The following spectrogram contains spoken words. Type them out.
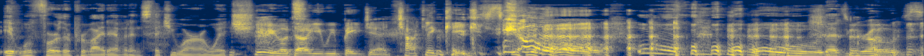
it will further provide evidence that you are a witch Here you go, doggy. We baked you a chocolate cake. Oh. Ooh, that's gross.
